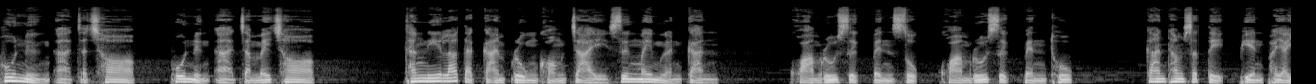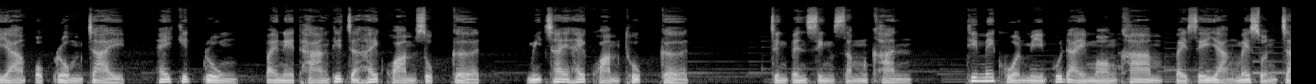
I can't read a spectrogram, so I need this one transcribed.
ผู้หนึ่งอาจจะชอบ ผู้หนึ่งอาจจะไม่ชอบ ทั้งนี้แล้วแต่การปรุงของใจซึ่งไม่เหมือนกัน ความรู้สึกเป็นสุข ความรู้สึกเป็นทุกข์ การทำสติเพียรพยายามอบรมใจ ให้คิดปรุงไปในทางที่จะให้ความสุขเกิด มิใช่ให้ความทุกข์เกิด จึงเป็นสิ่งสำคัญที่ไม่ควรมีผู้ใดมองข้ามไปเสียอย่างไม่สนใจ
